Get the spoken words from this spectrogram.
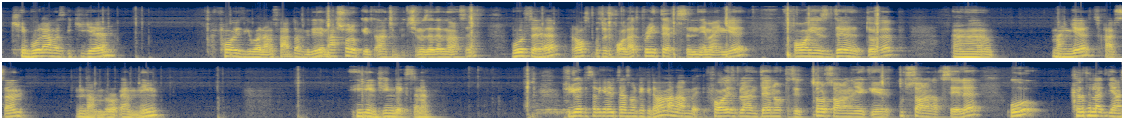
ikki bo'lamiz ikkiga foizga bo'lamiz har doimgidek. Mashhur bo'lib ketdi ancha ichimizda bu narsa bo'lsa rost bo'lsa shu holat printf desin manga foizda deb turib manga chiqarsin number m ning ikkinchi indeksini. Shu joyda sizlarga yana bitta narsani ketaman mana foiz bilan d o'rtasida to'rt sonini yoki uch sonini qilsanglar u kiritiladigan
